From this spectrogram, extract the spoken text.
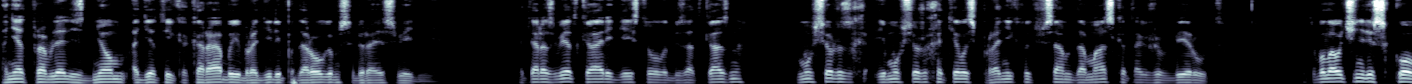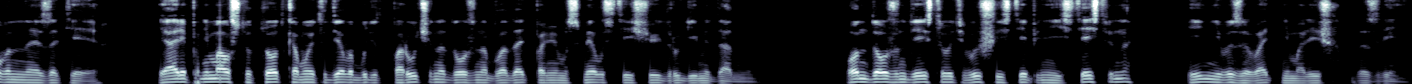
Они отправлялись днем, одетые как арабы, и бродили по дорогам, собирая сведения. Хотя разведка Ари действовала безотказно, ему все же ему все же хотелось проникнуть в сам Дамаск, а также в Бейрут. Это была очень рискованная затея. И Ари понимал, что тот, кому это дело будет поручено, должен обладать помимо смелости еще и другими данными. Он должен действовать в высшей степени естественно и не вызывать ни малейших подозрений.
